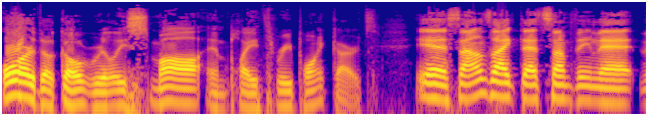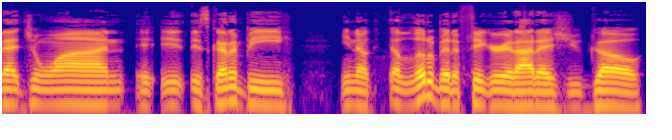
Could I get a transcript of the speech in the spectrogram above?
or they'll go really small and play three point guards. Yeah, it sounds like that's something that that Juwan is going to be you know, a little bit of figure it out as you go.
